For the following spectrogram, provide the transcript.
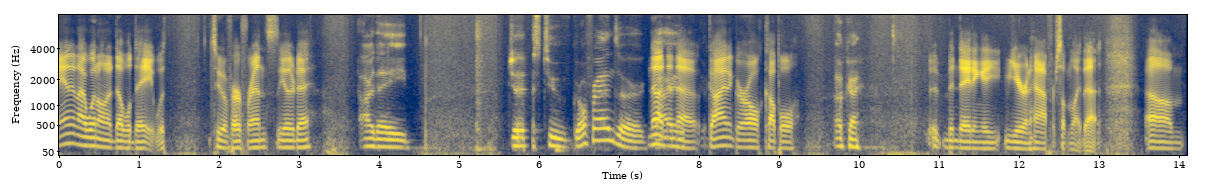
Ann and I went on a double date with two of her friends the other day. Are they just two girlfriends or No, guy- no, no. Guy and a girl couple. Okay. Been dating a year and a half or something like that. Um,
